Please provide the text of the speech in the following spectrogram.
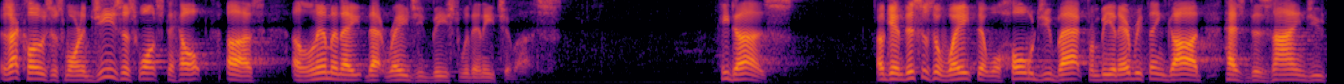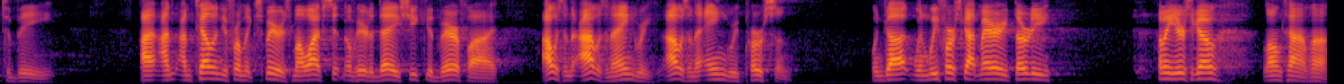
as I close this morning, Jesus wants to help us eliminate that raging beast within each of us. He does. Again, this is a weight that will hold you back from being everything God has designed you to be. I, am telling you from experience. My wife's sitting over here today. She could verify. I was an, I was an angry, I was an angry person. When, God, when we first got married 30, how many years ago? Long time, huh?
